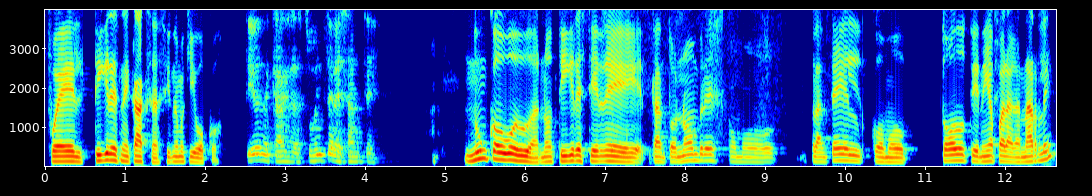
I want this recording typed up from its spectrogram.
fue el Tigres Necaxa, si no me equivoco. Tigres Necaxa, estuvo interesante. Nunca hubo duda, ¿no? Tigres tiene tanto nombres como plantel, como todo tenía para ganarle.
